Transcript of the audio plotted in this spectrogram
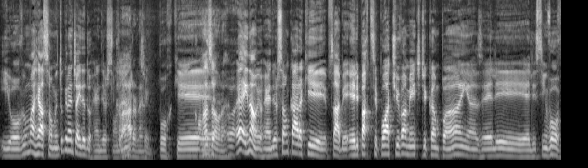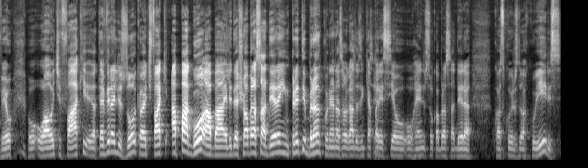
E houve uma reação muito grande aí do Henderson, Claro, né? né? Porque. Com razão, né? É, e não, e o Henderson é um cara que, sabe, ele participou ativamente de campanhas, ele, ele se envolveu. O, o Al Ittifaq até viralizou que o Ittifaq apagou, a, ele deixou a abraçadeira em preto e branco, né? Nas jogadas em que aparecia o, o Henderson com a abraçadeira com as cores do arco-íris.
